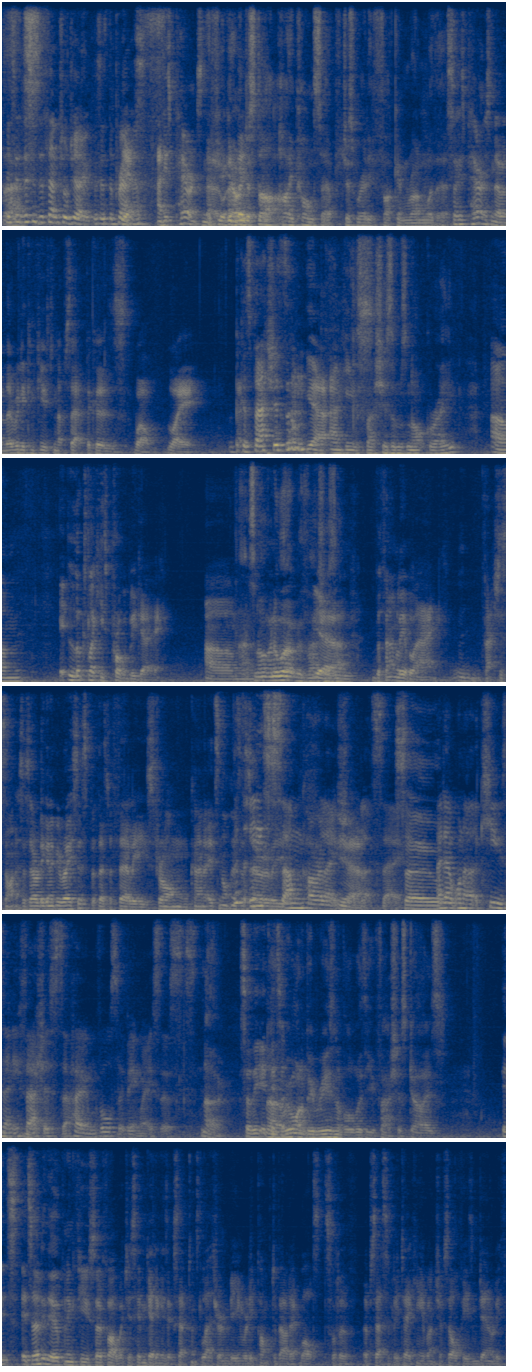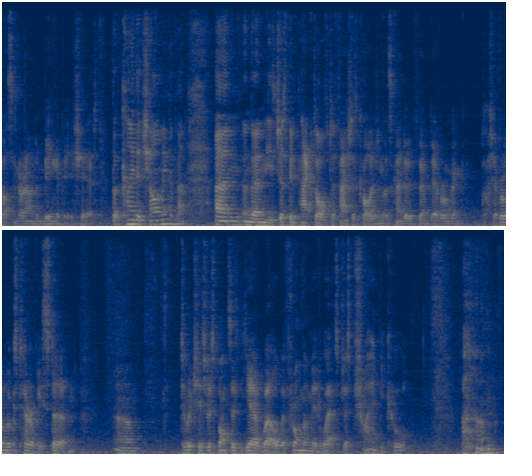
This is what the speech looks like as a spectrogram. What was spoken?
This is, this is the central joke. This is the premise. Yes, and his parents know. if you're going they- to start high concept, just really fucking run with it. So his parents know, and they're really confused and upset because, well, like, Because fascism. yeah, and he's Fascism's not great. Um, it looks like he's probably gay. Um, That's not going to work with fascism. yeah, the family are black. Fascists aren't necessarily going to be racist, but there's a fairly strong kind of. It's not necessarily There's at least some correlation, Yeah. let's say. So I don't want to accuse any fascists at home of also being racists. No, so the it, no, it's, we want to be reasonable with you fascist guys. It's it's only the opening few so far, which is him getting his acceptance letter and being really pumped about it, whilst sort of obsessively taking a bunch of selfies and generally fussing around and being a bit of shit, but kind of charming about. And and then he's just been packed off to fascist college, and there's kind of um, everyone going, "Gosh, everyone looks terribly stern." Um, to which his response is, "Yeah, well, we're from the Midwest. Just try and be cool." Um,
